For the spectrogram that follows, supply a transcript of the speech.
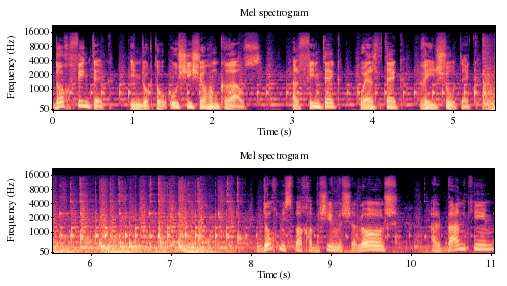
דוח פינטק עם דוקטור אושי שוהם קראוס על פינטק, wealthtech ו insurtech. דוח מספר 53 על בנקים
